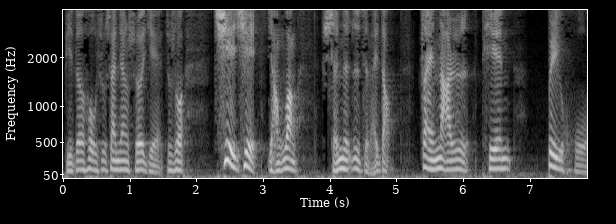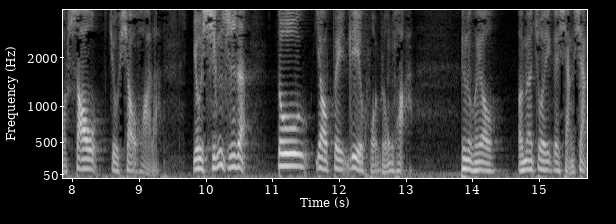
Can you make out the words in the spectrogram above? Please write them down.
彼得后书三章十二节，就说切切仰望神的日子来到，在那日天被火烧就消化了，有形质的都要被烈火融化。听众朋友，我们要做一个想象，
